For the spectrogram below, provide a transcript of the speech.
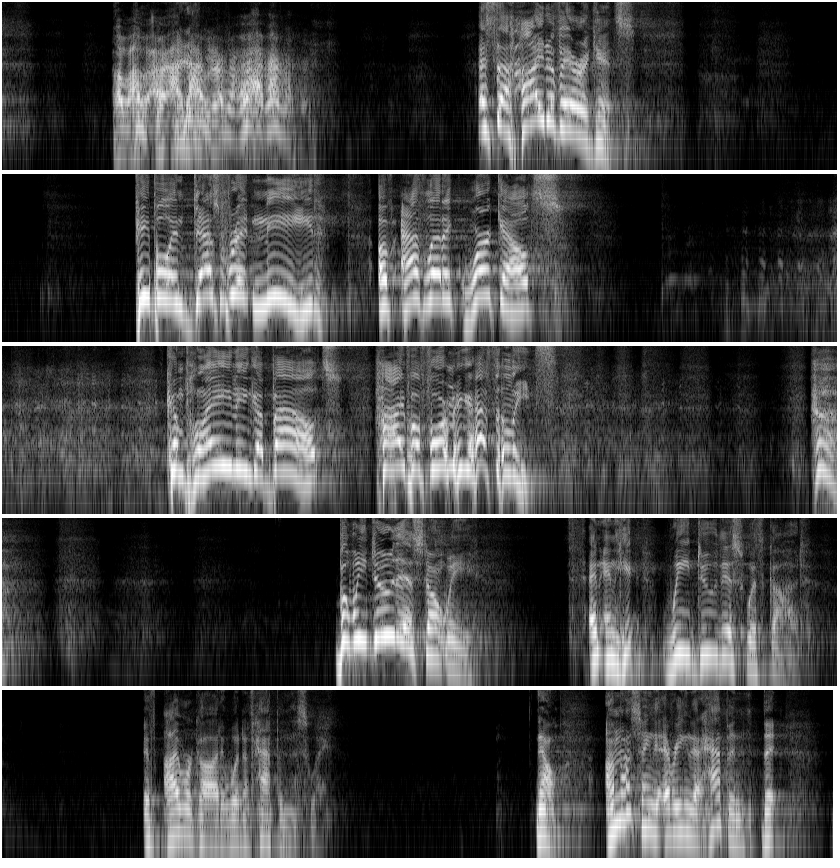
That's the height of arrogance. People in desperate need of athletic workouts complaining about high performing athletes. but we do this, don't we? And, and he, we do this with God. If I were God, it wouldn't have happened this way. Now, I'm not saying that everything that happened, that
